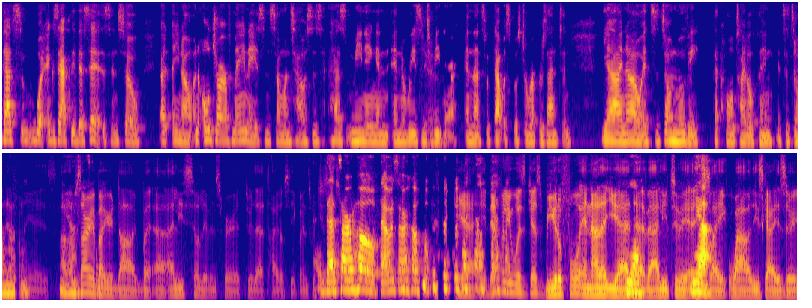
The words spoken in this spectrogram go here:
that's what exactly this is. And so uh, you know, an old jar of mayonnaise in someone's house is, has meaning and, and a reason yeah. to be there. And that's what that was supposed to represent. And yeah, I know it's its own movie, that whole title thing. It's its it own movie. Is. Yeah, I'm sorry about your dog, but uh, at least he'll live in spirit through that title sequence. That's our hope. That was our hope. yeah, it definitely was just beautiful. And now that you add yeah. that value to it, yeah. it's like, wow, these guys are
